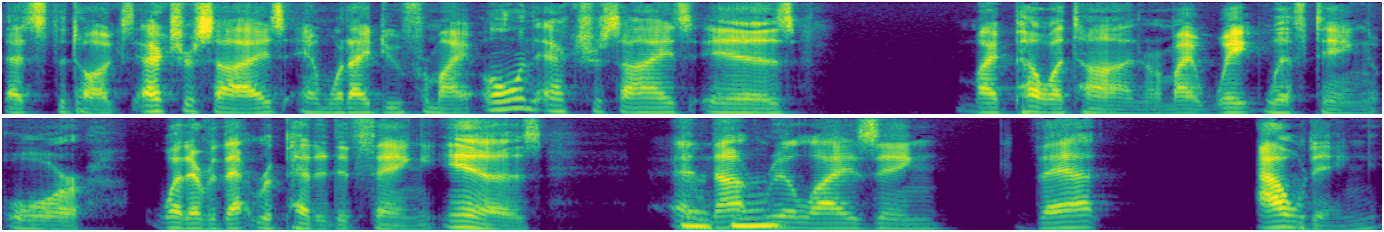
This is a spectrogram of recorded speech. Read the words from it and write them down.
that's the dog's exercise. And what I do for my own exercise is my Peloton or my weightlifting or whatever that repetitive thing is, and mm-hmm. not realizing that outing,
